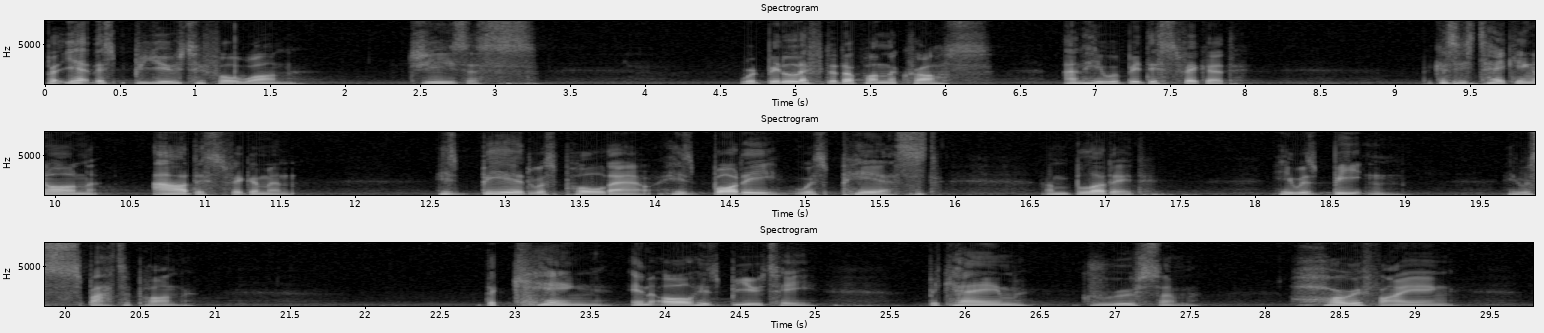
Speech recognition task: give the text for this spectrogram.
But yet, this beautiful one, Jesus, would be lifted up on the cross and he would be disfigured because he's taking on our disfigurement. His beard was pulled out, his body was pierced and blooded, he was beaten, he was spat upon. The king, in all his beauty, became gruesome, horrifying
